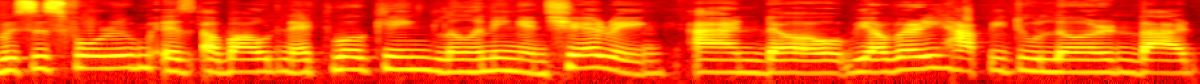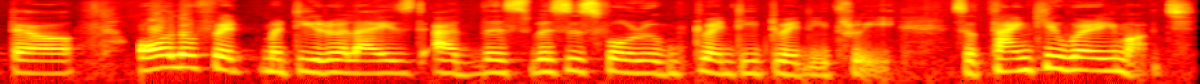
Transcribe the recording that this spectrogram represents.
WSIS Forum is about networking, learning, and sharing. And uh, we are very happy to learn that uh, all of it materialized at this WSIS Forum 2023. So thank you very much.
